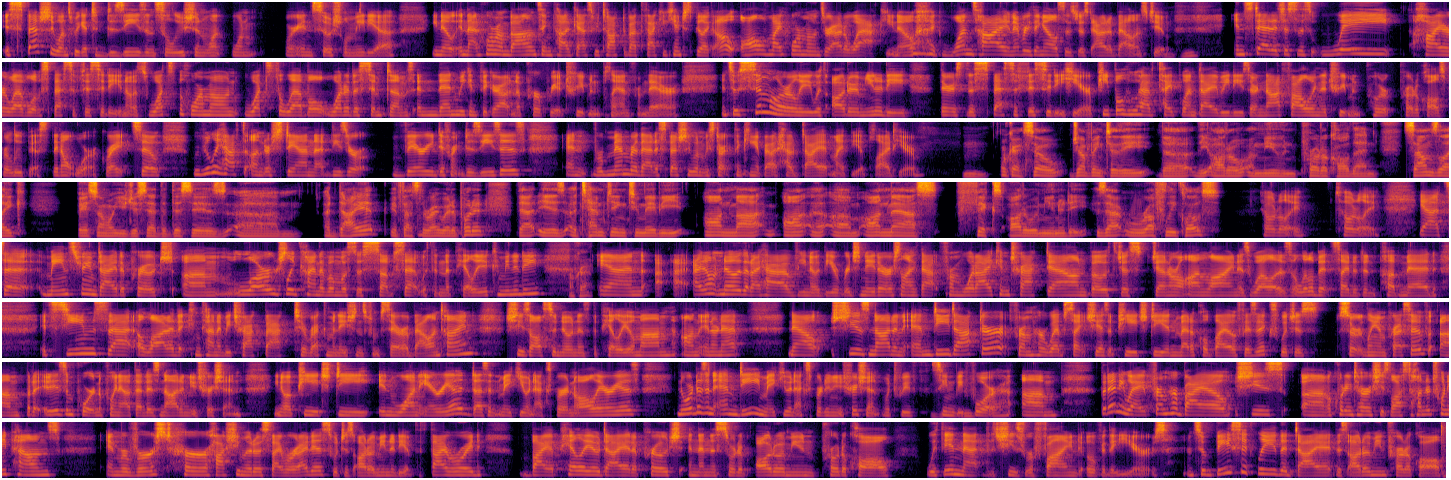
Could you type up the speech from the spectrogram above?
especially once we get to disease and solution when, when we're in social media. You know, in that hormone balancing podcast, we talked about the fact you can't just be like, oh, all of my hormones are out of whack, you know, like one's high and everything else is just out of balance too. Mm-hmm. Instead, it's just this way higher level of specificity. You know, it's what's the hormone, what's the level, what are the symptoms, and then we can figure out an appropriate treatment plan from there. And so, similarly with autoimmunity, there's the specificity here. People who have type 1 diabetes are not following the treatment pro- protocols for lupus, they don't work, right? So, we really have to understand that these are very different diseases and remember that especially when we start thinking about how diet might be applied here Mm. Okay, so jumping to the the the autoimmune protocol, then sounds like, based on what you just said, that this is um, a diet, if that's the right way to put it, that is attempting to maybe on ma- on, uh, um, en masse fix autoimmunity. Is that roughly close? Totally. Totally. Yeah, it's a mainstream diet approach, um, largely kind of almost a subset within the paleo community. Okay. And I, I, don't know that I have, you know, the originator or something like that. From what I can track down, both just general online as well as a little bit cited in PubMed, it seems that a lot of it can kind of be tracked back to recommendations from Sarah Ballantyne. She's also known as the paleo mom on the internet. Now, she is not an MD doctor. From her website, she has a PhD in medical biophysics, which is certainly impressive. Um, but it is important to point out that is not a nutrition. You know, a PhD in one area doesn't make you an expert in all areas, nor does an MD make you an expert in nutrition, which we've seen mm-hmm. before. Um, but anyway, from her bio, she's, um, according to her, she's lost 120 pounds and reversed her Hashimoto's thyroiditis, which is autoimmunity of the thyroid, by a paleo diet approach and then this sort of autoimmune protocol within that that she's refined over the years. And so basically, the diet, this autoimmune protocol,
